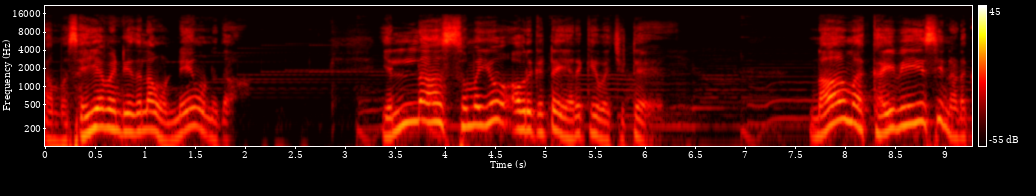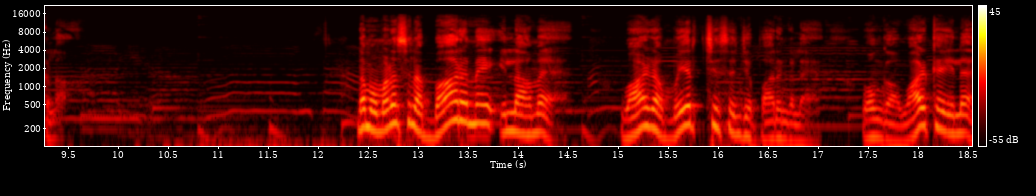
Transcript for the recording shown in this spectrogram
நம்ம செய்ய வேண்டியதெல்லாம் ஒன்றே ஒன்று தான் எல்லா சுமையும் அவர்கிட்ட இறக்கி வச்சுட்டு நாம் கைவேசி நடக்கலாம். நம்ம மனசில் பாரமே இல்லாமல் வாழ முயற்சி செஞ்சு பாருங்களேன். உங்கள் வாழ்க்கையில்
